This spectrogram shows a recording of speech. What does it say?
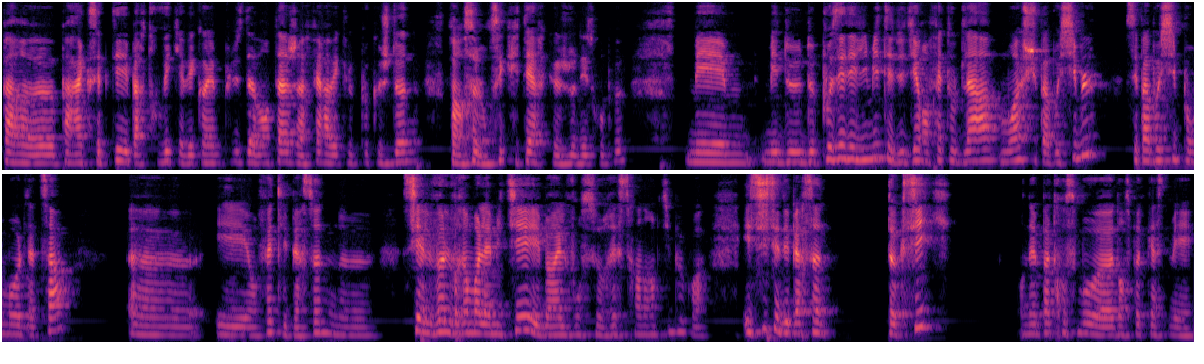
par, euh, par accepter et par trouver qu'il y avait quand même plus d'avantages à faire avec le peu que je donne. Enfin, selon ses critères que je donnais trop peu. Mais, mais de, poser des limites et de dire en fait, au-delà, moi, je suis pas possible. C'est pas possible pour moi au-delà de ça. Euh, et en fait, les personnes euh, si elles veulent vraiment l'amitié, eh ben elles vont se restreindre un petit peu quoi. Et si c'est des personnes toxiques, on n'aime pas trop ce mot euh, dans ce podcast, mais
